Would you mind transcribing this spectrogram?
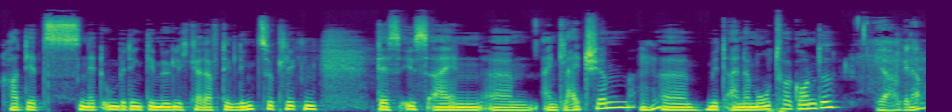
hat jetzt nicht unbedingt die Möglichkeit, auf den Link zu klicken. Das ist ein, ähm, ein Gleitschirm mhm. äh, mit einer Motorgondel. Ja, genau.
